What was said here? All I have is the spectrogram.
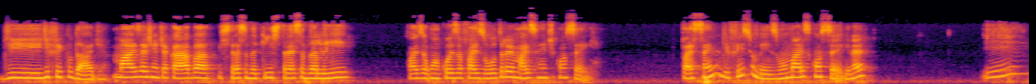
de dificuldade. Mas a gente acaba, estressa daqui, estressa dali, faz alguma coisa, faz outra, mas a gente consegue. Tá sendo difícil mesmo, mas consegue, né? E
